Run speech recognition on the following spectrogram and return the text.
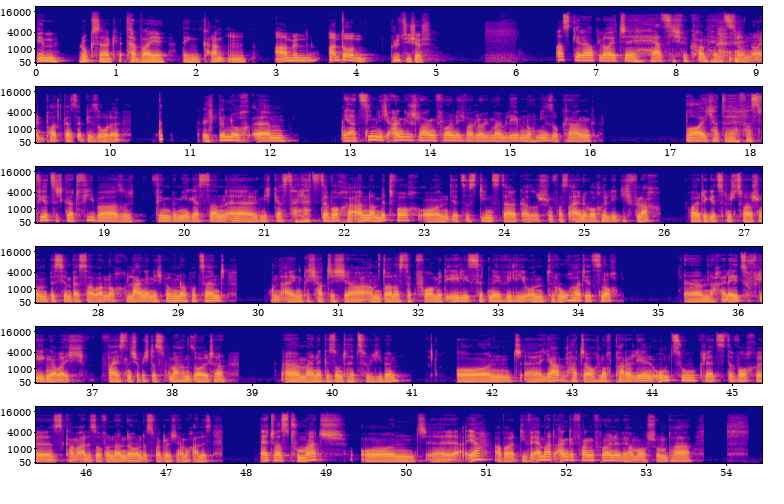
im Rucksack dabei den kranken, armen Anton. Grüß dich, Chef. Was geht ab, Leute? Herzlich willkommen zur neuen Podcast-Episode. Ich bin noch ähm, ja, ziemlich angeschlagen, Freunde. Ich war, glaube ich, in meinem Leben noch nie so krank. Boah, ich hatte fast 40 Grad Fieber. Also fing bei mir gestern, äh, nicht gestern, letzte Woche an, am Mittwoch. Und jetzt ist Dienstag, also schon fast eine Woche liege ich flach. Heute geht es mir zwar schon ein bisschen besser, aber noch lange nicht bei 100 Prozent. Und eigentlich hatte ich ja am Donnerstag vor, mit Eli, Sidney, Willi und Rohat jetzt noch ähm, nach LA zu fliegen, aber ich weiß nicht, ob ich das machen sollte, äh, meiner Gesundheit zuliebe. Und äh, ja, hatte auch noch parallelen Umzug letzte Woche. Es kam alles aufeinander und das war, glaube ich, einfach alles etwas too much. Und äh, ja, aber die WM hat angefangen, Freunde. Wir haben auch schon ein paar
